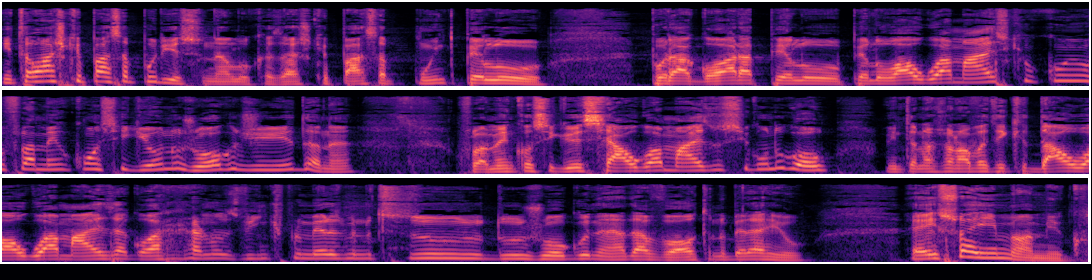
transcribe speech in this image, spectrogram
Então acho que passa por isso, né, Lucas? Acho que passa muito pelo por agora pelo, pelo algo a mais que o, Flamengo conseguiu no jogo de ida, né? O Flamengo conseguiu esse algo a mais no segundo gol. O Internacional vai ter que dar o algo a mais agora já nos 20 primeiros minutos do, do jogo, né, da volta no Beira-Rio. É isso aí, meu amigo.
